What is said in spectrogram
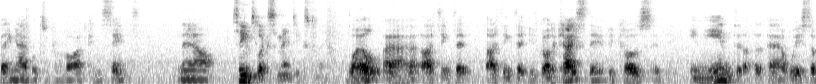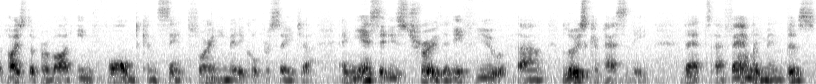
being able to provide consent? Now, Seems like semantics to me. well, uh, I think that I think that you've got a case there because in the end, uh, uh, we're supposed to provide informed consent for any medical procedure. And yes, it is true that if you um, lose capacity, that uh, family members,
